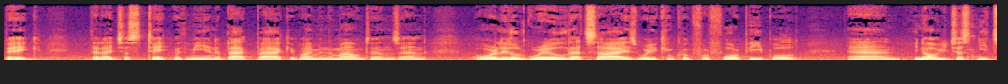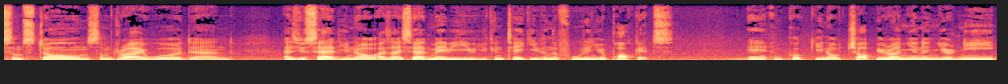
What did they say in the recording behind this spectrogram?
big that I just take with me in a backpack if I'm in the mountains and, or a little grill that size where you can cook for four people. And, you know, you just need some stones, some dry wood. And as you said, you know, as I said, maybe you, you can take even the food in your pockets eh, and cook, you know, chop your onion in your knee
